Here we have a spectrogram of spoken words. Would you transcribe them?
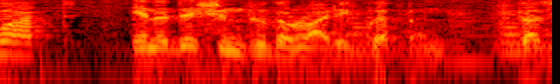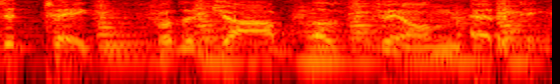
What, in addition to the right equipment, does it take for the job of film editing?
